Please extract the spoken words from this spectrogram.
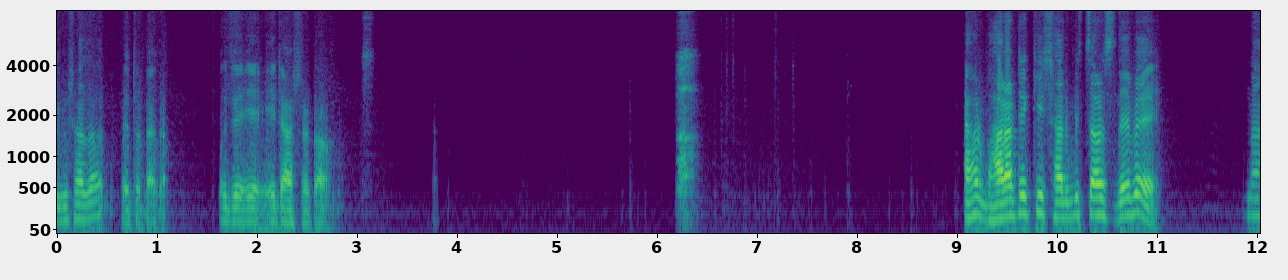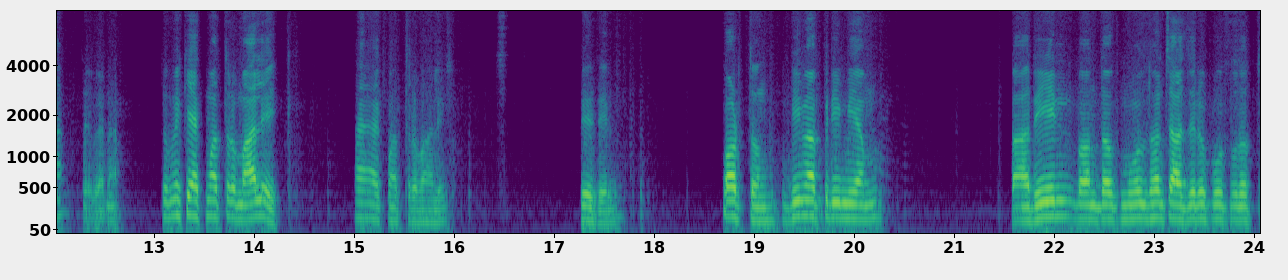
একুশ হাজার এত টাকা। ওই যে এটা আসার কারণ। এখন ভাড়াটি কি সার্ভিস চার্জ দেবে? না। দেবে না। তুমি কি একমাত্র মালিক? হ্যাঁ একমাত্র মালিক। দিয়ে দিন। কর্তন বিমা প্রিমিয়াম বা ঋণ বন্ধক মূলধন চার্জের উপর প্রদত্ত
